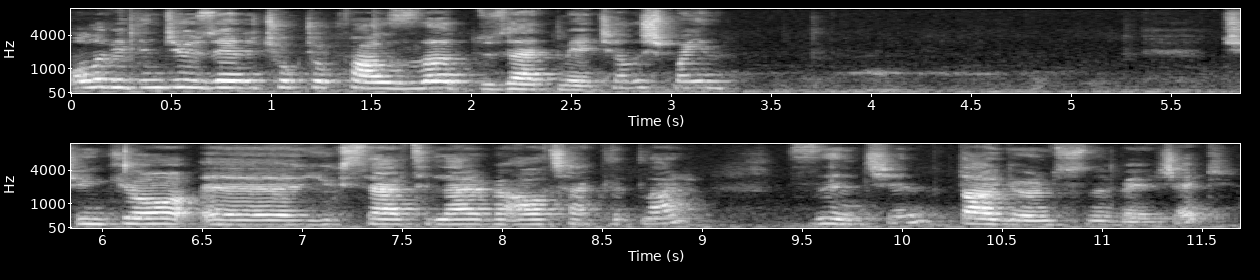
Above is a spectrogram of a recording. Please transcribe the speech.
Olabildiğince üzerini çok çok fazla düzeltmeye çalışmayın. Çünkü o e, yükseltiler ve alçaklıklar sizin için daha görüntüsünü verecek.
